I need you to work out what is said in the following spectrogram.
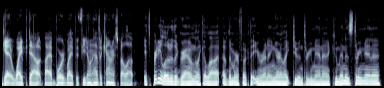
get wiped out by a board wipe if you don't have a counterspell up. It's pretty low to the ground. Like a lot of the merfolk that you're running are like two and three mana. Kumena's three mana.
